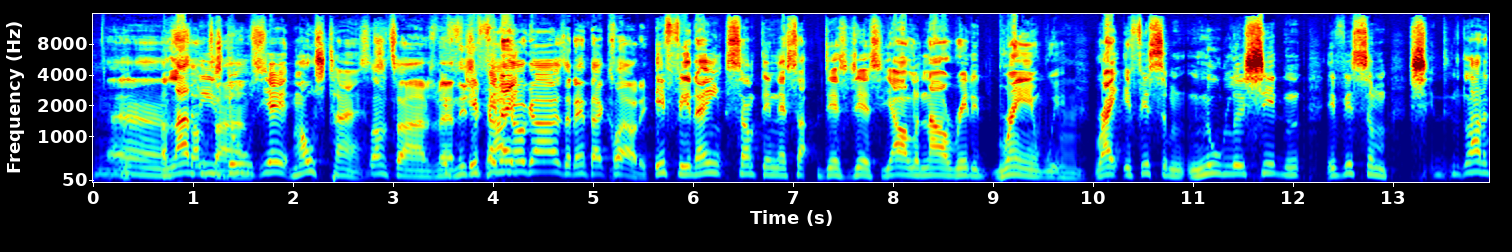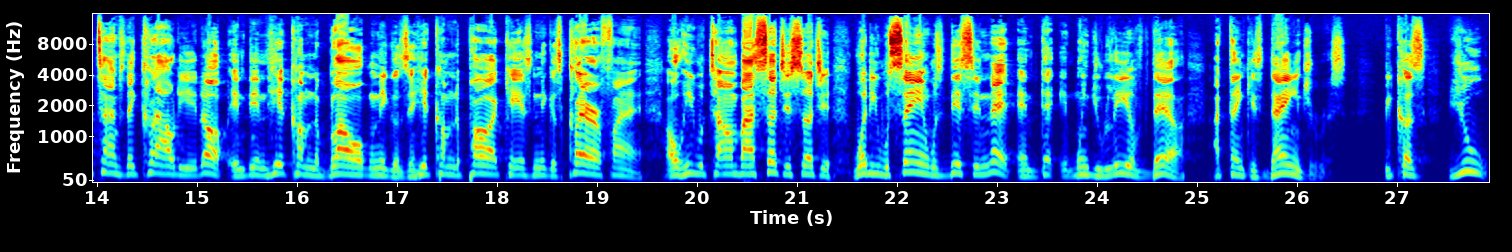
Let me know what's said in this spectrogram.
Nah, a lot of these dudes, yeah, most times. Sometimes, man. If- These if Chicago guys, it ain't that cloudy. if it ain't something that's uh, just just y'all and already ran with, Mm. right? If it's some new little shit, and if it's some, sh- a lot of times they cloudy it up, and then here come the blog niggas, and here come the podcast niggas clarifying. Oh, he was talking about such and such. and What he was saying was this and that, and that, when you live there, I think it's dangerous because you,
